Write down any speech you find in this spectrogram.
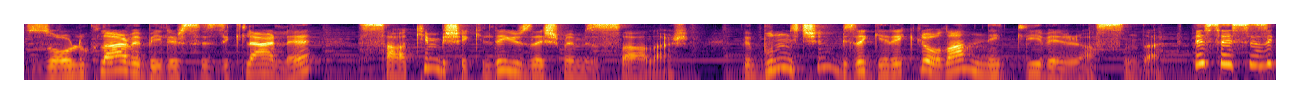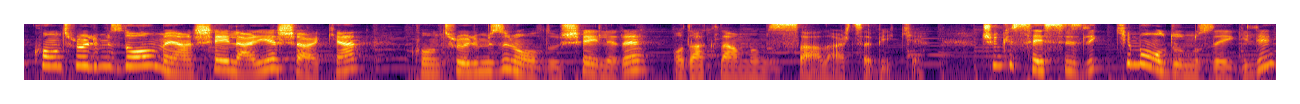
zorluklar ve belirsizliklerle sakin bir şekilde yüzleşmemizi sağlar ve bunun için bize gerekli olan netliği verir aslında. Ve sessizlik kontrolümüzde olmayan şeyler yaşarken kontrolümüzün olduğu şeylere odaklanmamızı sağlar tabii ki. Çünkü sessizlik kim olduğumuzla ilgili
